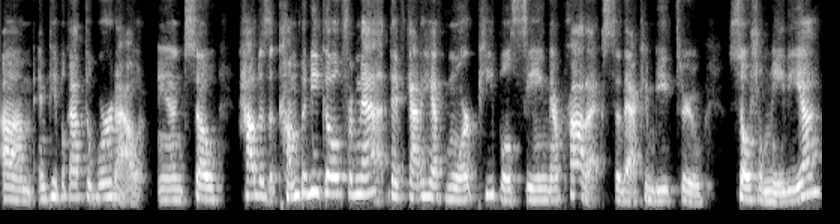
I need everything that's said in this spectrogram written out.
um, and people got the word out. And so, how does a company go from that? They've got to have more people seeing their products. So, that can be through social media,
